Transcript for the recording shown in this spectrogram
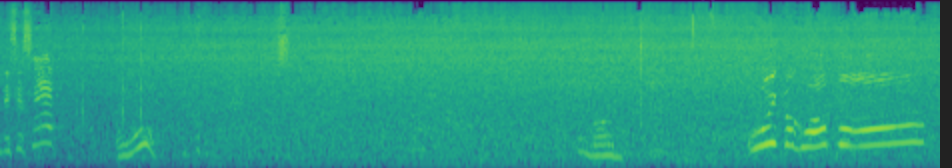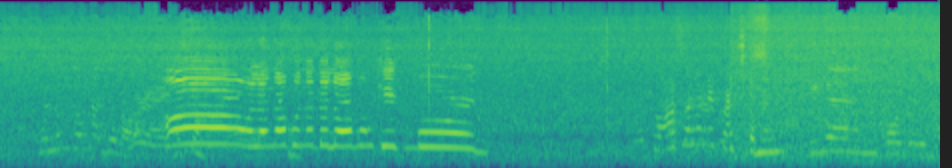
This is it. Oh. Lord. Uy, kagwapo oh! Malungdong na duro. Ah, wala na ako nadala akong kickboard. Parts kami? Hindi na yung folder ba?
